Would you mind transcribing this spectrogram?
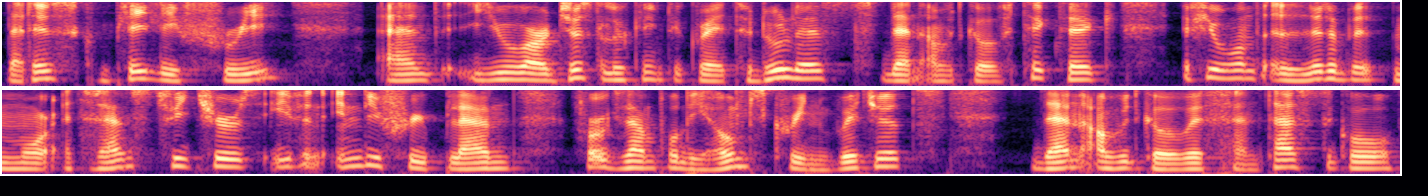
that is completely free, and you are just looking to create to-do lists, then I would go with TickTick. If you want a little bit more advanced features, even in the free plan, for example, the home screen widgets, then I would go with Fantastical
